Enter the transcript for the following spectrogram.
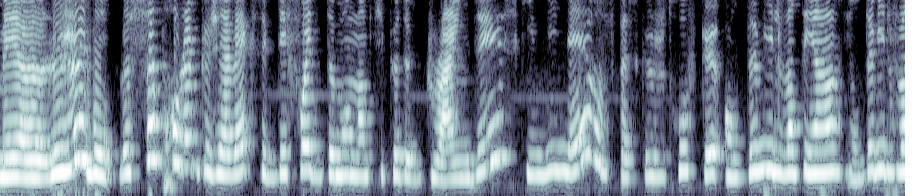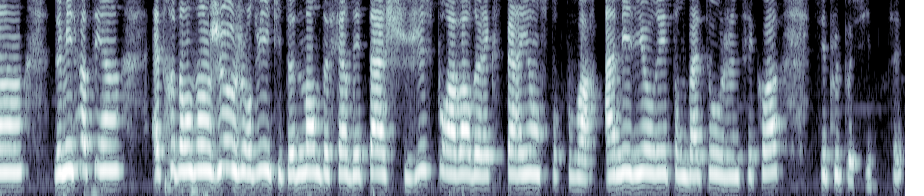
Mais euh, le jeu est bon. Le seul problème que j'ai avec, c'est que des fois, il te demande un petit peu de grinder, ce qui m'énerve parce que je trouve que en 2021 et en 2020, 2021, être dans un jeu aujourd'hui qui te demande de faire des tâches juste pour avoir de l'expérience, pour pouvoir améliorer ton bateau je ne sais quoi, c'est plus possible. Tu sais.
